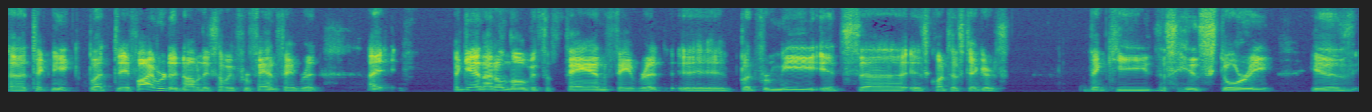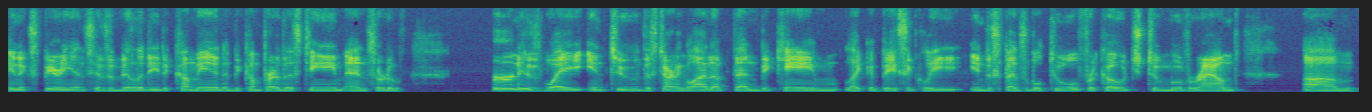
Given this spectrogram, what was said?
uh, technique. But if I were to nominate somebody for fan favorite, I again I don't know if it's a fan favorite, uh, but for me it's uh, is Stiggers. I think he his story, his inexperience, his ability to come in and become part of this team and sort of earn his way into the starting lineup then became like a basically indispensable tool for coach to move around um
